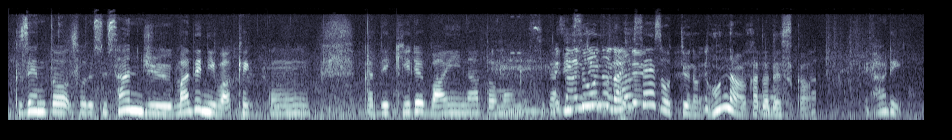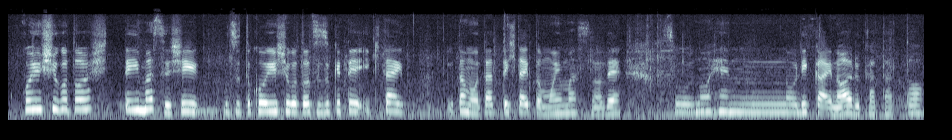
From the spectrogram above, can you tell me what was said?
漠然とそうですね30までには結婚ができればいいなと思うんですが。理想の男性像っていうのはどんな方ですか？やはりこういう仕事をしていますしずっとこういう仕事を続けていきたい歌も歌っていきたいと思いますのでその辺の理解のある方とあのなんか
